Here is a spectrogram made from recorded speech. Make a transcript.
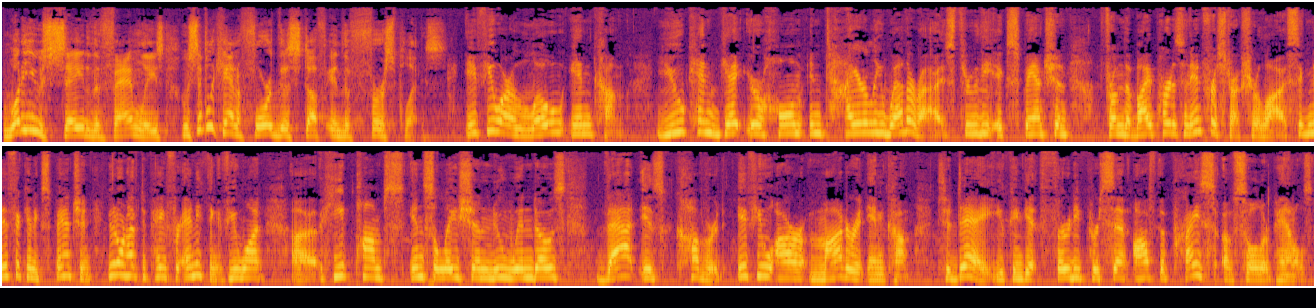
What do you say to the families who simply can't afford this stuff in the first place? If you are low income, you can get your home entirely weatherized through the expansion from the bipartisan infrastructure law, significant expansion. You don't have to pay for anything. If you want uh, heat pumps, insulation, new windows, that is covered. If you are moderate income, today you can get 30% off the price of solar panels.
